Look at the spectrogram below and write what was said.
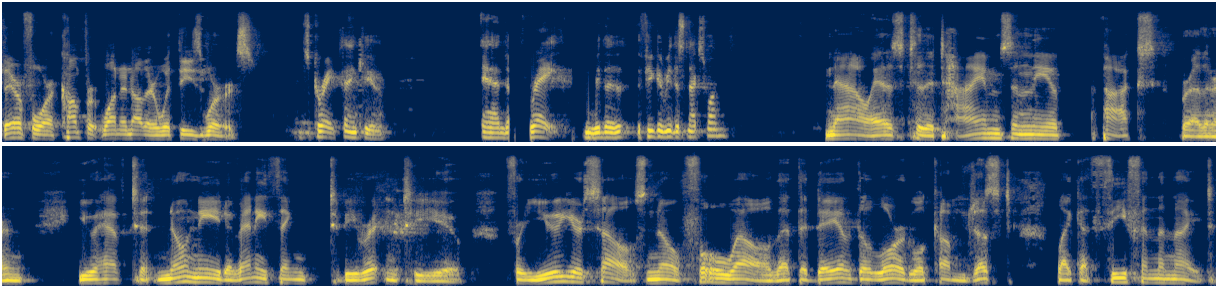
Therefore, comfort one another with these words. It's great. Thank you. And Ray, if you could read this next one. Now, as to the times and the epochs, brethren, you have to no need of anything to be written to you, for you yourselves know full well that the day of the Lord will come just like a thief in the night.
